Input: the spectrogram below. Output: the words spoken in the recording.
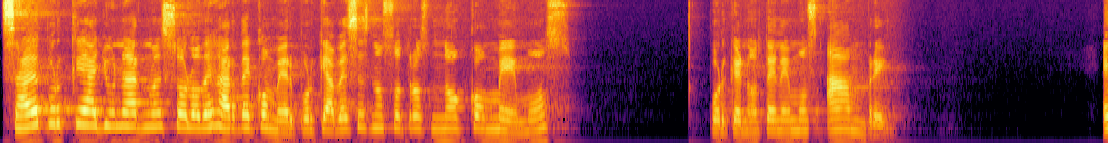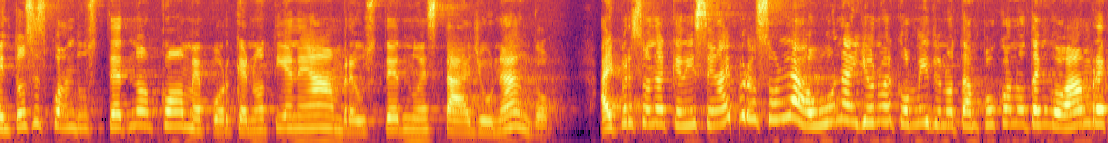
¿Sabe por qué ayunar no es solo dejar de comer? Porque a veces nosotros no comemos porque no tenemos hambre. Entonces, cuando usted no come porque no tiene hambre, usted no está ayunando. Hay personas que dicen, ay, pero son la una y yo no he comido y no tampoco no tengo hambre.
